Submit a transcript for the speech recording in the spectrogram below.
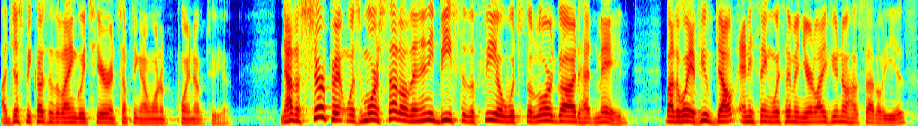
uh, just because of the language here and something I want to point out to you. Now, the serpent was more subtle than any beast of the field which the Lord God had made. By the way, if you've dealt anything with him in your life, you know how subtle he is.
